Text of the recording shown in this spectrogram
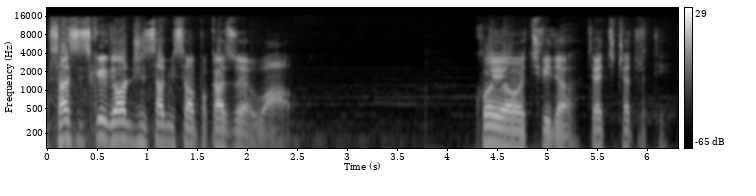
Assassin's Creed Origins sad mi samo pokazuje, wow. Koji je ovo već video? Treći, četvrti?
